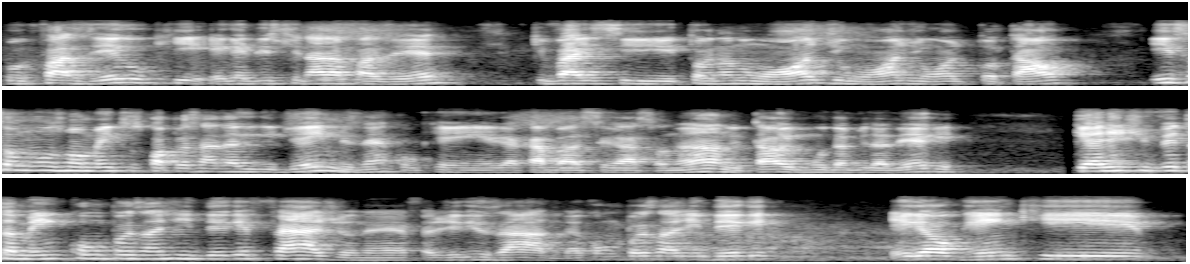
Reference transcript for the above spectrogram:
por fazer o que ele é destinado a fazer, que vai se tornando um ódio, um ódio, um ódio total. E são uns momentos com a personagem da Lily James, né, com quem ele acaba se relacionando e tal, e muda a vida dele, que a gente vê também como o personagem dele é frágil, né? Fragilizado, né? Como o personagem dele, ele é alguém que.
